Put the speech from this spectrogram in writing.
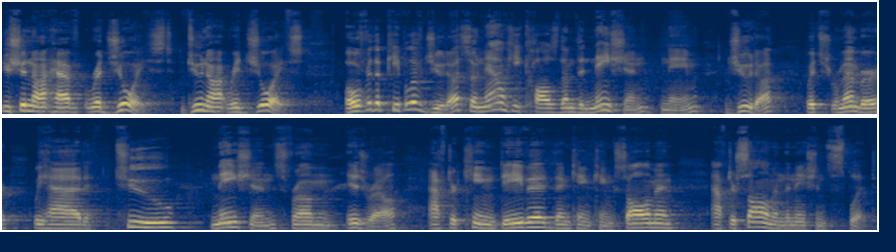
you should not have rejoiced. Do not rejoice over the people of Judah. So now he calls them the nation name, Judah, which remember, we had two nations from Israel. After King David, then came King Solomon. After Solomon, the nation split.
